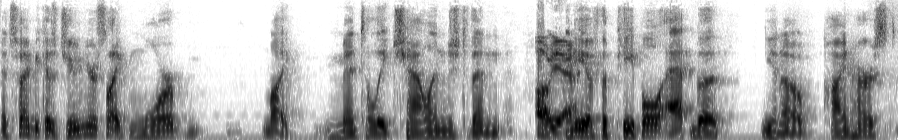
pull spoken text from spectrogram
It's funny because Junior's like more like mentally challenged than Oh yeah, any of the people at the you know Pinehurst.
